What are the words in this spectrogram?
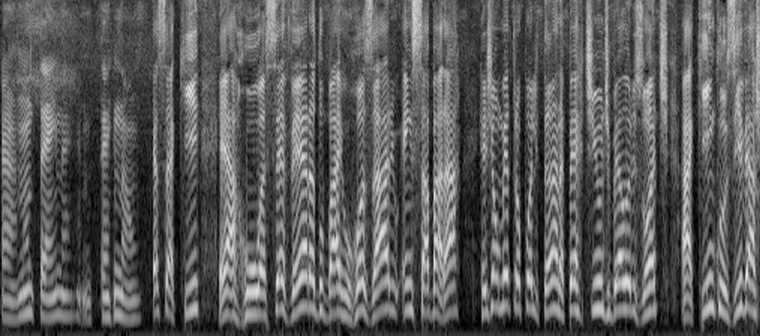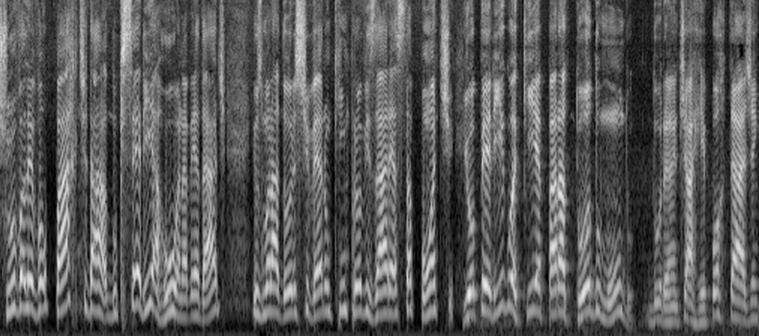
Ah, não tem, né? Não tem, não. Essa aqui é a rua Severa do bairro Rosário, em Sabará região metropolitana, pertinho de Belo Horizonte. Aqui, inclusive, a chuva levou parte da, do que seria a rua, na verdade, e os moradores tiveram que improvisar esta ponte. E o perigo aqui é para todo mundo. Durante a reportagem,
